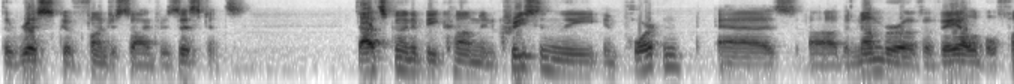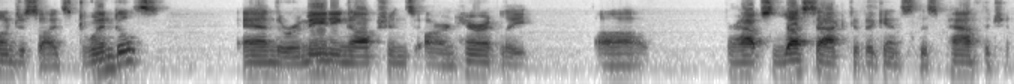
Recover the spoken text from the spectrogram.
the risk of fungicide resistance. that's going to become increasingly important as uh, the number of available fungicides dwindles and the remaining options are inherently uh, perhaps less active against this pathogen.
